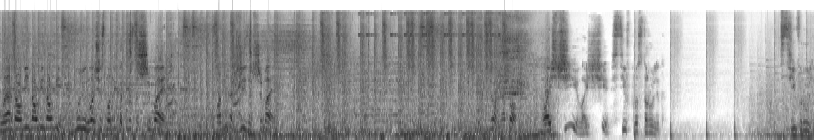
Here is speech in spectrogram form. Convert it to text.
Флэр, долби, долби, долби. Блин, вообще смотри, как просто сшибает. Смотри, как жизнь сшибает. Все, готов. Вообще, вообще. Стив просто рулит. Стив рулит.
